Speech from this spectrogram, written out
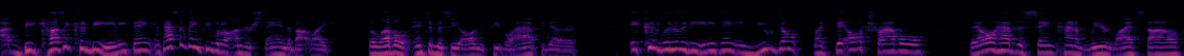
I, because it could be anything, and that's the thing people don't understand about like the level of intimacy all these people have together. It could literally be anything, and you don't like. They all travel. They all have the same kind of weird lifestyle.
